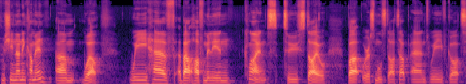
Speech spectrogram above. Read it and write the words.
machine learning come in? Um, well, we have about half a million clients to style, but we're a small startup and we've got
